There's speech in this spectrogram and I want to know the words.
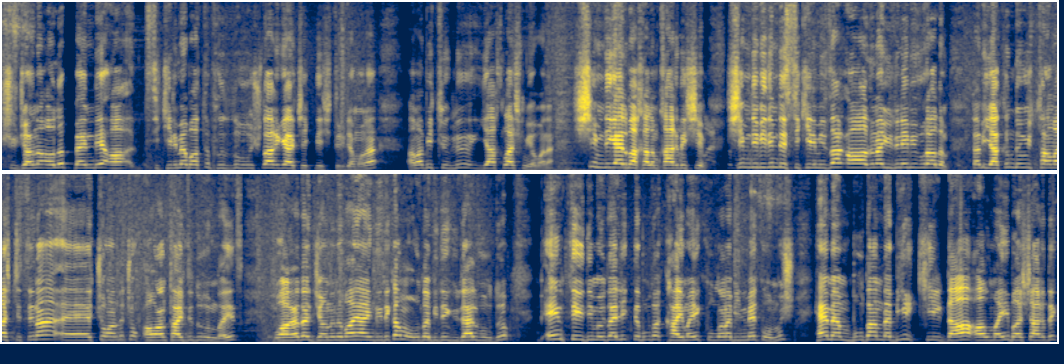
Şu canı alıp ben de a, skill'ime basıp hızlı vuruşlar gerçekleştireceğim ona. Ama bir türlü yaklaşmıyor bana. Şimdi gel bakalım kardeşim. Şimdi bizim de skillimiz var. Ağzına yüzüne bir vuralım. Tabi yakın dövüş savaşçısına e, şu anda çok avantajlı durumdayız. Bu arada canını bayağı indirdik ama o da bir de güzel vurdu. En sevdiğim özellik de burada kaymayı kullanabilmek olmuş. Hemen buradan da bir kill daha almayı başardık.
